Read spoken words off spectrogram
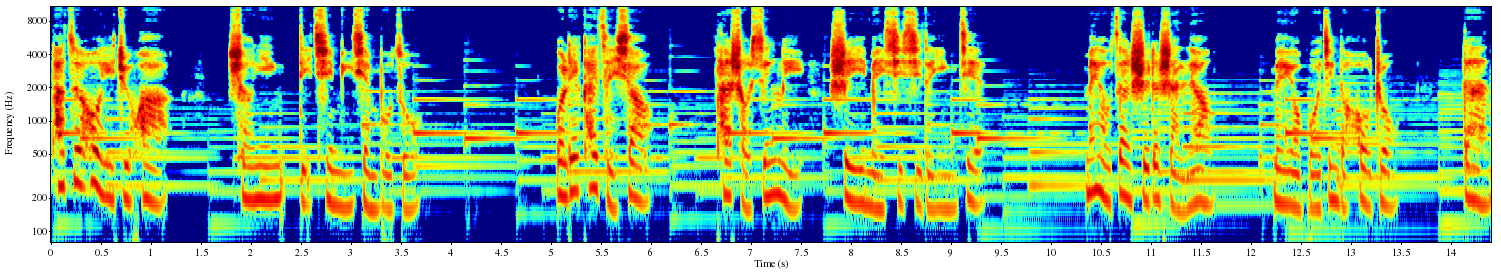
他最后一句话，声音底气明显不足。我咧开嘴笑，他手心里是一枚细细的银戒，没有钻石的闪亮，没有铂金的厚重，但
